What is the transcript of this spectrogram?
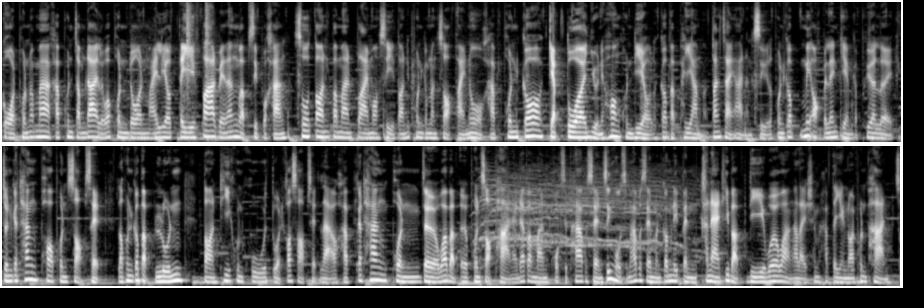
โกรธพลมากๆครับพลจำได้เลยว่าพลโดนไม้เลียวตีฟาดไปตั้งแบบ 10 กว่าครั้ง โซตอนประมาณปลายม .4 ตอนที่พลกำลังสอบไฟโนครับพลก็เก็บตัวอยู่ในห้องคนเดียว แล้วก็แบบพยายามตั้งใจอ่านหนังสือ แล้วพลก็ไม่ออกไปเล่นเกมกับเพื่อนเลย จนกระทั่งพอพลสอบเสร็จ แล้วพลก็แบบลุ้นตอนที่คุณครูตรวจข้อสอบเสร็จแล้วครับกระทั่งพลเจอว่าแบบเออพลสอบผ่านนะได้ประมาณ 65%ซึ่ง 65%มันก็ไม่ได้เป็นคะแนนที่แบบดีเวอร์วังอะไรใช่ไหมครับแต่อย่างน้อยพลผ่านโซ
